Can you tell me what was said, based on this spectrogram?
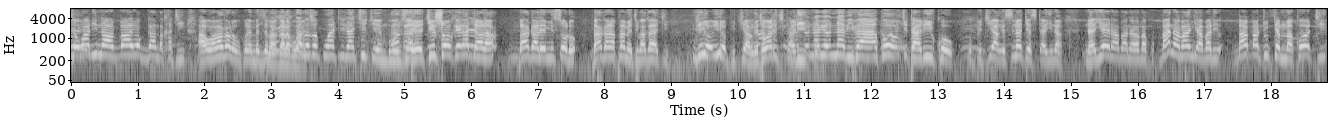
tewali navaayo kugamba. Kati abo abagala obukulembeze baagala nga bwaki babakwatira ki kyembuuza ekisookera ddala baagala emisolo baagala pameti baagala ki? Iyo iyo piki yange tewali kitaliiko. byonna bibaako. Kitaliiko ku piki yange sina kyesitalina naye era abaana baana bangi abali babatutte mu makooti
